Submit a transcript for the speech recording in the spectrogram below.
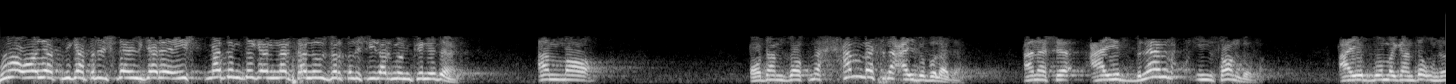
Bu oyatni gapirishdan ilgari eshitmadim degan narsani uzr qilishinglar mumkin edi. Ammo odamzodni hammasini aybi bo'ladi. Ana shu ayb bilan insondir. Ayb bo'lmaganda uni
